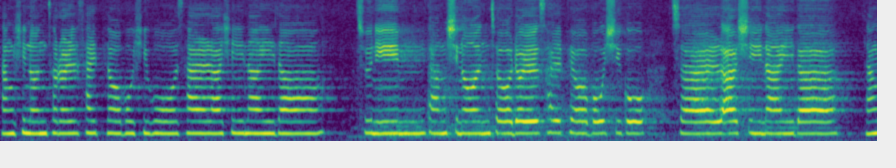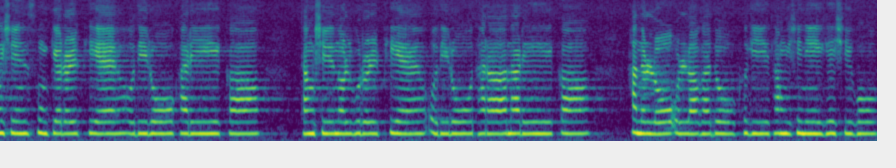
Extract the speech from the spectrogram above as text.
당신은 저를 살펴보시고 살아시나이다. 주님, 당신은 저를 살펴보시고 잘 아시나이다. 당신 숨결을 피해 어디로 가리까? 당신 얼굴을 피해 어디로 달아나리까? 하늘로 올라가도 거기 당신이 계시고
